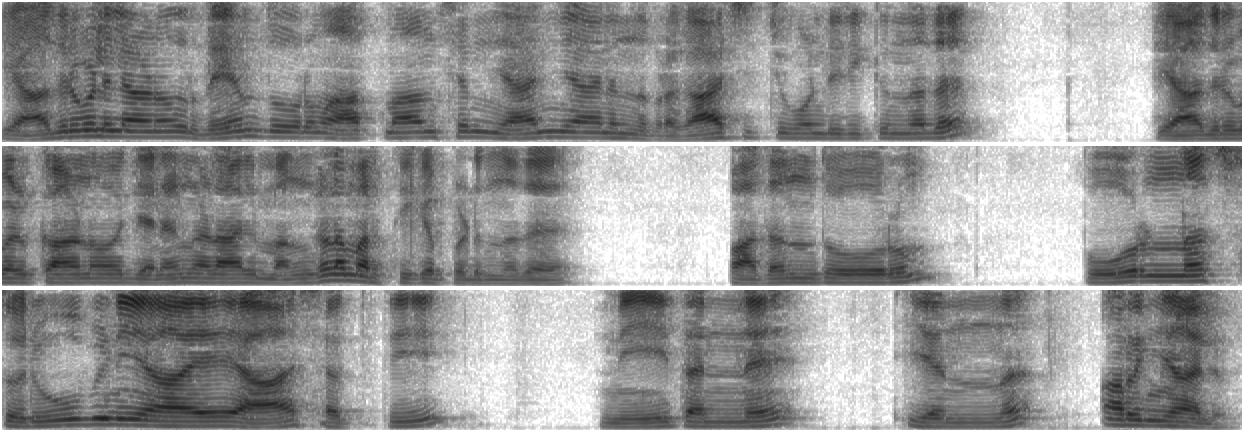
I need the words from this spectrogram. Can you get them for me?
യാതൊരുവളിലാണോ ഹൃദയം തോറും ആത്മാംശം ഞാൻ ഞാനെന്ന് പ്രകാശിച്ചു കൊണ്ടിരിക്കുന്നത് യാതൊരുവൾക്കാണോ ജനങ്ങളാൽ മംഗളമർത്ഥിക്കപ്പെടുന്നത് പദം തോറും പൂർണസ്വരൂപിണിയായ ആ ശക്തി നീ തന്നെ എന്ന് അറിഞ്ഞാലും.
